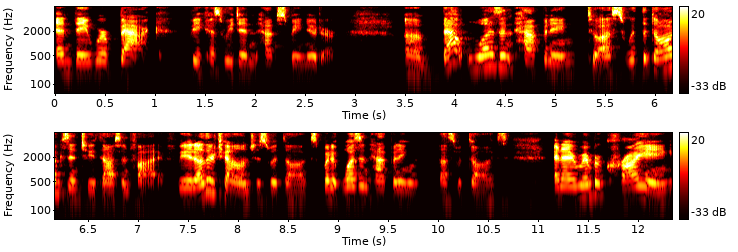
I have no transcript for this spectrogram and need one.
and they were back because we didn't have spay neuter. Um, that wasn't happening to us with the dogs in 2005. We had other challenges with dogs, but it wasn't happening with us with dogs. And I remember crying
